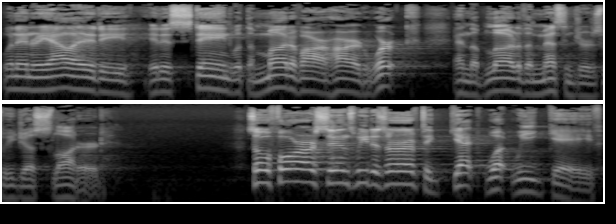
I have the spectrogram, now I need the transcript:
when in reality it is stained with the mud of our hard work and the blood of the messengers we just slaughtered. So for our sins, we deserve to get what we gave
